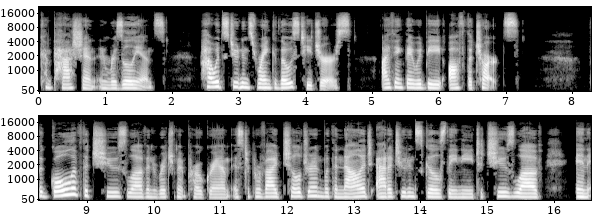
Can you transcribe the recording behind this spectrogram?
compassion, and resilience. How would students rank those teachers? I think they would be off the charts. The goal of the Choose Love Enrichment Program is to provide children with the knowledge, attitude, and skills they need to choose love in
